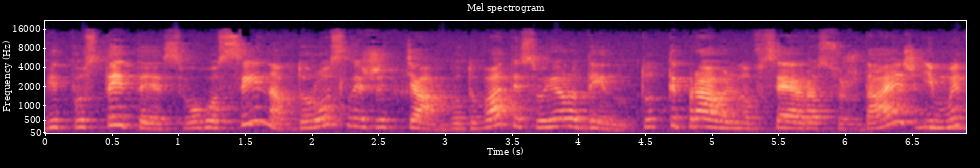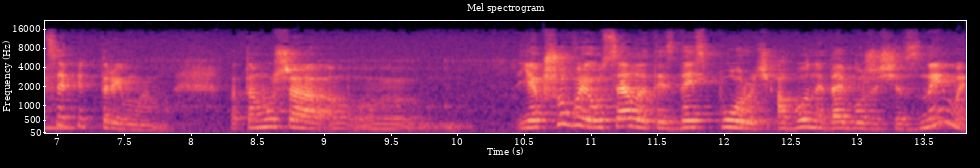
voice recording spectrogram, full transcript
відпустити свого сина в доросле життя, будувати свою родину. Тут ти правильно все розсуждаєш, і ми це підтримуємо. Тому що, е, якщо ви оселитесь десь поруч, або, не дай Боже, ще з ними,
